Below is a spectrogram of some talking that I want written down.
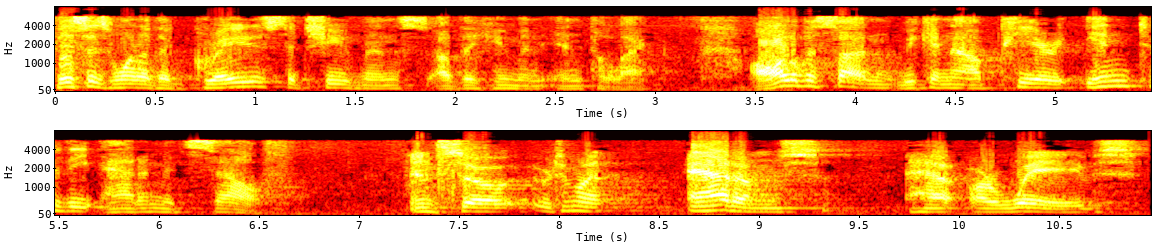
This is one of the greatest achievements of the human intellect. All of a sudden, we can now peer into the atom itself. And so we're talking about atoms have, are waves,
